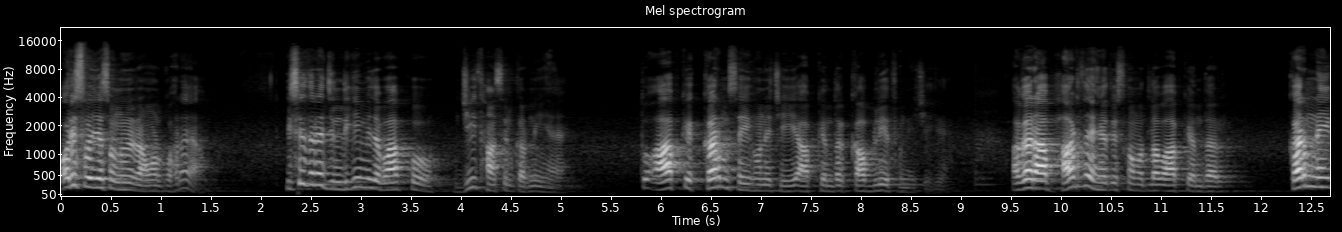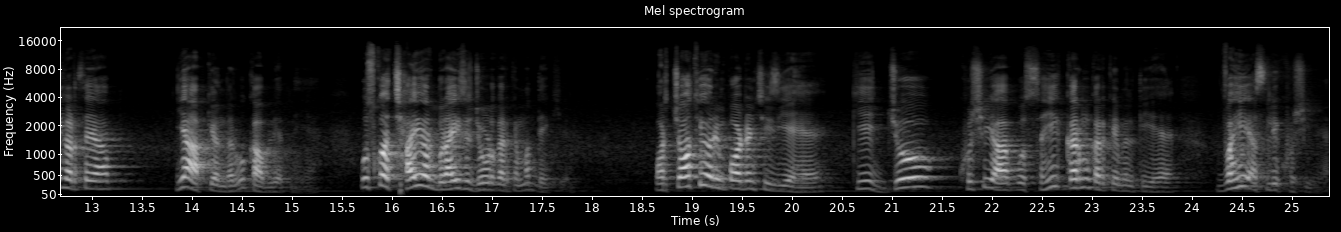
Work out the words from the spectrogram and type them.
और इस वजह से उन्होंने रावण को हराया। इसी तरह ज़िंदगी में जब आपको जीत हासिल करनी है तो आपके कर्म सही होने चाहिए, आपके अंदर काबिलियत होनी चाहिए। अगर आप हारते हैं तो इसका मतलब आपके अंदर कर्म नहीं करते आप, या आपके अंदर वो काबिलियत नहीं है। उसको अच्छाई और बुराई से जोड़ करके मत देखिए। और चौथी और इंपॉर्टेंट चीज़ ये है कि जो खुशी आपको सही कर्म करके मिलती है, वही असली खुशी है।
